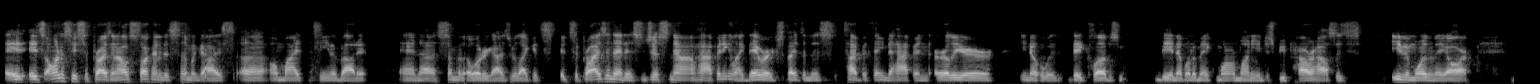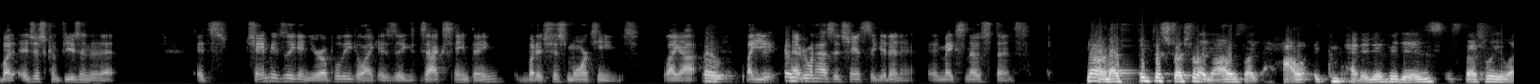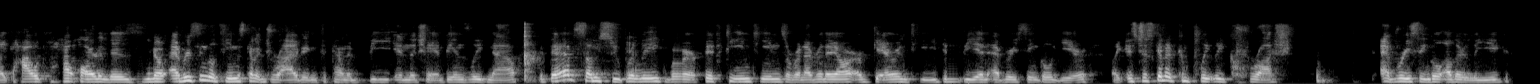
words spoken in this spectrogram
it, it's honestly surprising. I was talking to some of guys uh, on my team about it. And uh, some of the older guys were like, "It's it's surprising that it's just now happening. Like they were expecting this type of thing to happen earlier, you know, with big clubs being able to make more money and just be powerhouses even more than they are. But it's just confusing that it's Champions League and Europa League like is the exact same thing, but it's just more teams. Like, I, So, like you, everyone has a chance to get in it. It makes no sense. No, and I think the structure right now is like how competitive it is, especially like how how hard it is. You know, every single team is kind of driving to kind of be in the Champions League now. If they have some Super League where 15 teams or whatever they are are guaranteed to be in every single year, like it's just going to completely crush every single other league.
